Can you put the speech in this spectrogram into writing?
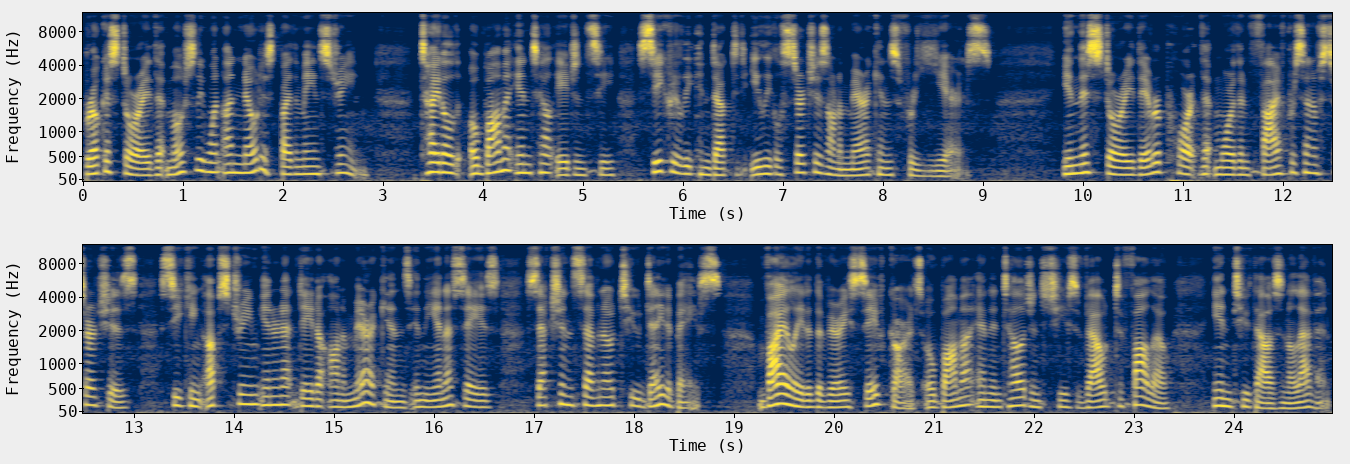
broke a story that mostly went unnoticed by the mainstream. Titled, Obama Intel Agency Secretly Conducted Illegal Searches on Americans for Years. In this story, they report that more than 5% of searches seeking upstream internet data on Americans in the NSA's Section 702 database violated the very safeguards Obama and intelligence chiefs vowed to follow in 2011.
